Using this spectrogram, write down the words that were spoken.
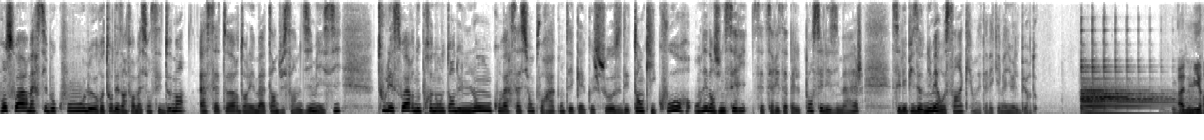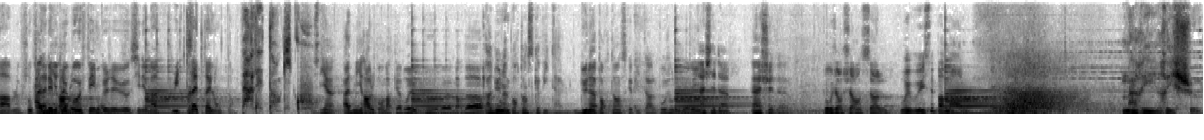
Bonsoir, merci beaucoup. Le retour des informations, c'est demain à 7h dans les matins du samedi. Mais ici, tous les soirs, nous prenons le temps d'une longue conversation pour raconter quelque chose des temps qui courent. On est dans une série. Cette série s'appelle Penser les images. C'est l'épisode numéro 5 et on est avec Emmanuel Burdeau. Admirable. Je trouve que c'est un des plus beaux films que j'ai vus au cinéma depuis très très longtemps. Par les temps qui courent. Bien. Admirable pour Marc Abreu, pour euh, Mardor. A d'une importance capitale. D'une importance capitale. Pour Jean-Louis. Un chef-d'œuvre. Un chef-d'œuvre. Pour Jean Charançol. Oui, oui, c'est pas mal. Marie Richeux.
